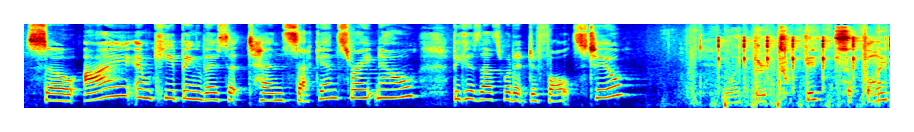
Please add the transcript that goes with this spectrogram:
So I am keeping this at 10 seconds right now because that's what it defaults to. One third, fifth, se- five,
